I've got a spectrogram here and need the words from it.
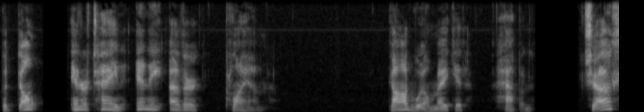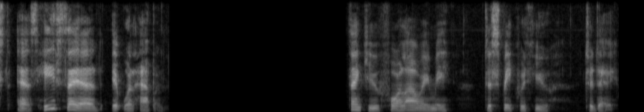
But don't entertain any other plan. God will make it happen just as He said it would happen. Thank you for allowing me to speak with you today.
